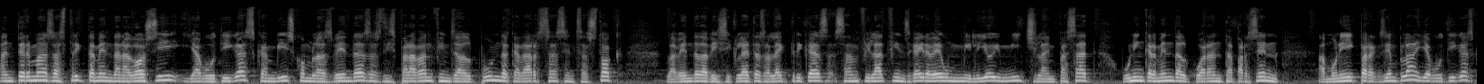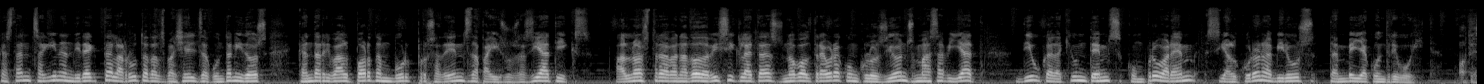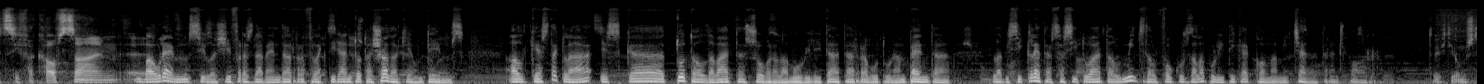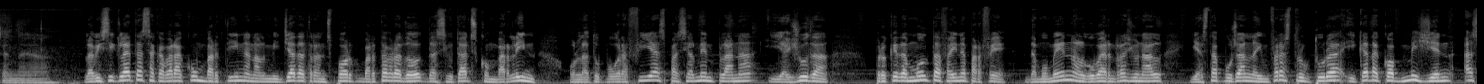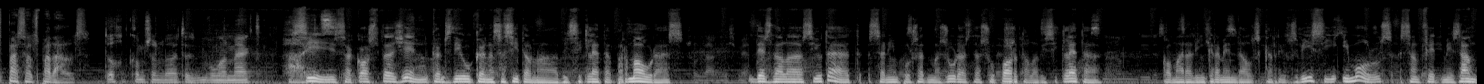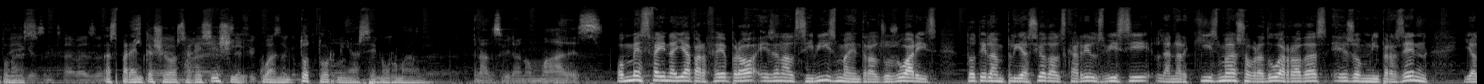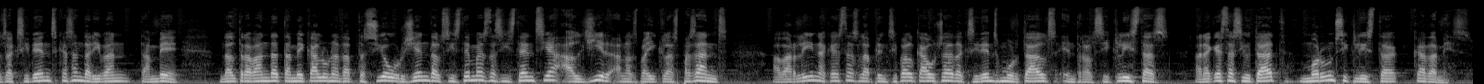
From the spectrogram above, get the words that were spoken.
En termes estrictament de negoci, hi ha botigues que han vist com les vendes es disparaven fins al punt de quedar-se sense estoc. La venda de bicicletes elèctriques s'ha enfilat fins gairebé un milió i mig l'any passat, un increment del 40%. A Munic, per exemple, hi ha botigues que estan seguint en directe la ruta dels vaixells de contenidors que han d'arribar al port d'Hamburg procedents de països asiàtics. El nostre venedor de bicicletes no vol treure conclusions massa aviat. Diu que d'aquí un temps comprovarem si el coronavirus també hi ha contribuït. Veurem si les xifres de venda reflectiran tot això d'aquí a un temps. El que està clar és que tot el debat sobre la mobilitat ha rebut una empenta. La bicicleta s'ha situat al mig del focus de la política com a mitjà de transport. La bicicleta s'acabarà convertint en el mitjà de transport vertebrador de ciutats com Berlín, on la topografia especialment plana hi ajuda, però queda molta feina per fer. De moment, el govern regional hi està posant la infraestructura i cada cop més gent es passa els pedals. Sí, s'acosta gent que ens diu que necessita una bicicleta per moure's. Des de la ciutat s'han impulsat mesures de suport a la bicicleta, com ara l'increment dels carrils bici, i molts s'han fet més amples. Esperem que això segueixi així quan tot torni a ser normal. On més feina hi ha per fer, però, és en el civisme entre els usuaris. Tot i l'ampliació dels carrils bici, l'anarquisme sobre dues rodes és omnipresent i els accidents que se'n deriven també. D'altra banda, també cal una adaptació urgent dels sistemes d'assistència al gir en els vehicles pesants. A Berlín, aquesta és la principal causa d'accidents mortals entre els ciclistes. En aquesta ciutat mor un ciclista cada mes.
